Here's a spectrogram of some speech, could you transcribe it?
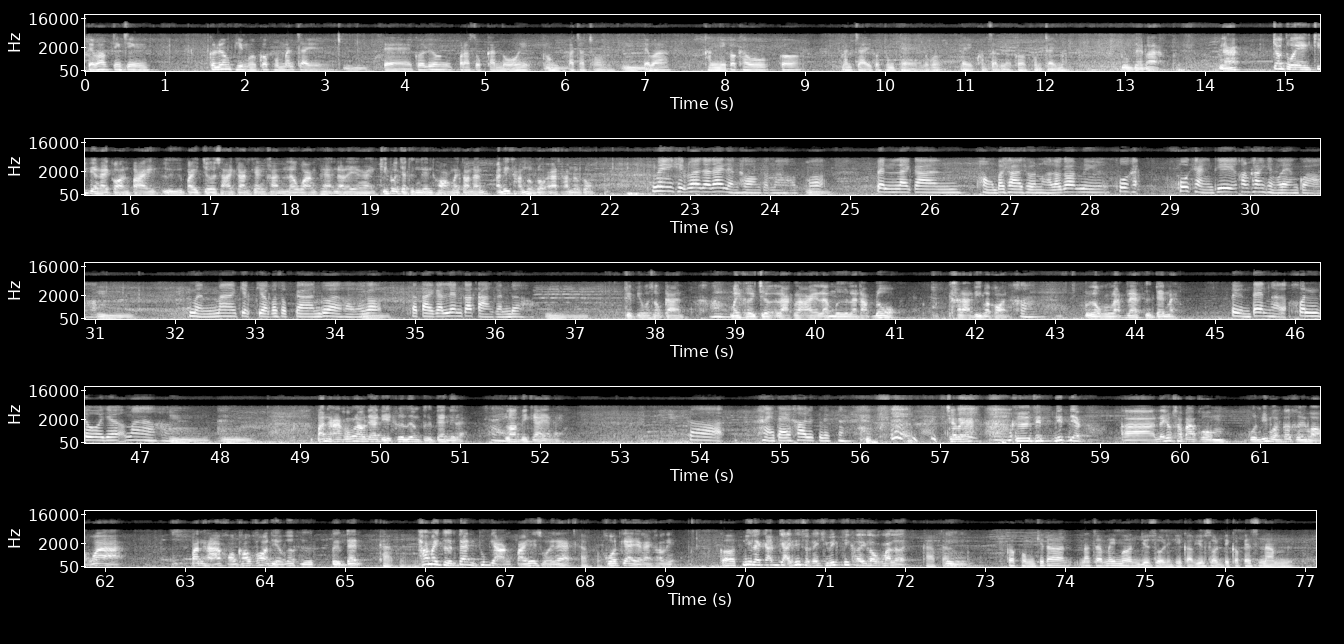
แต่ว่าจริงๆ ก็เรื่องพิมพ์ก็ผมมั่นใจ อืม แต่ก็เรื่องประสบการณ์น้อยของอืมประชาชน อืม แต่ว่าครั้งนี้ก็เขาก็มั่นใจก็ทุ่มเทแล้วก็ในความสำเร็จก็ภูมิใจมาก ภูมิใจมากนะฮะเจ้าตัวเองคิดยังไงก่อนไป หรือไปเจอสายการแข่งขัน แล้ววางแผนอะไรยังไง คิดว่าจะถึงเหรียญทองไหมตอนนั้น อันนี้ถามตรงๆอาถามตรง ไม่คิดว่าจะได้เหรียญทองกลับมาครับเพราะอืม เป็นรายการของประชาชนค่ะแล้วก็มีคู่แข่ง คู่แข่งที่ค่อนข้างแข็งแรงกว่าค่ะๆอืม เหมือนมาเก็บเกี่ยวประสบการณ์ด้วยค่ะ แล้วก็อืม สไตล์การเล่นก็ต่างกันด้วยค่ะอืมเก็บเกี่ยวประสบการณ์ ค่ะไม่เคยเจอหลากหลายและมือระดับโลก ขนาดนี้มาก่อน ค่ะลงรัดแรกตื่นเต้นไหมตื่นเต้นค่ะ คนดูเยอะมากค่ะ อืม อืม ปัญหาของเราในอดีตคือเรื่องตื่นเต้นนี่แหละใใช่รอบนี้แก้ยังไง ก็หายใจเข้าลึกๆนะใช่ไหมฮะคือเทนนิสเนี่ยอ่า นายกสมาคมคุณพิมลก็เคยบอกว่าปัญหาของเขาข้อเดียวก็คือตื่นเต้น ครับถ้าไม่ตื่นเต้นทุกอย่างไปได้สวยแน่ ครับผม โค้ชแก้ยังไงคราวนี้ ก็นี่รายการใหญ่ที่สุดในชีวิตที่เคยลงมาเลยครับครับ อืม ก็ผมคิดว่าน่าจะไม่เหมือนยูโซโอลิมปิกกับยูโซโอลิมปิกก็เป็นสนาม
